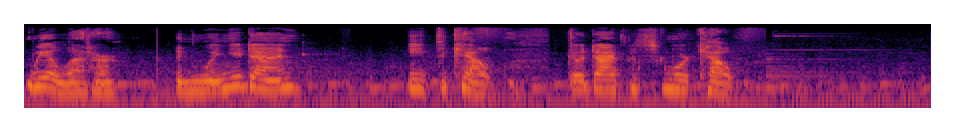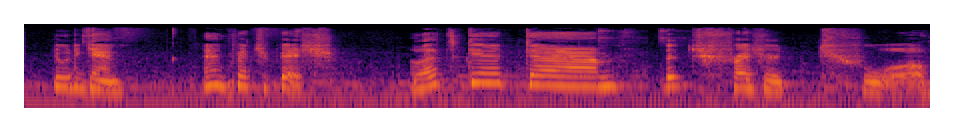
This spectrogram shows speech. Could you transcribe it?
We'll let her. And when you're done, eat the kelp. Go dive for some more kelp. Do it again. And fetch a fish. Let's get um, the treasure tool.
